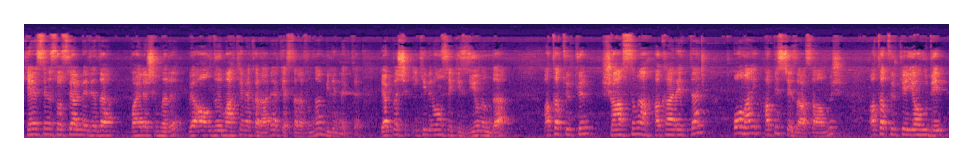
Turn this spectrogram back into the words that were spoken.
Kendisinin sosyal medyada paylaşımları ve aldığı mahkeme kararı herkes tarafından bilinmekte. Yaklaşık 2018 yılında Atatürk'ün şahsına hakaretten 10 ay hapis cezası almış. Atatürk'e Yahudi,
